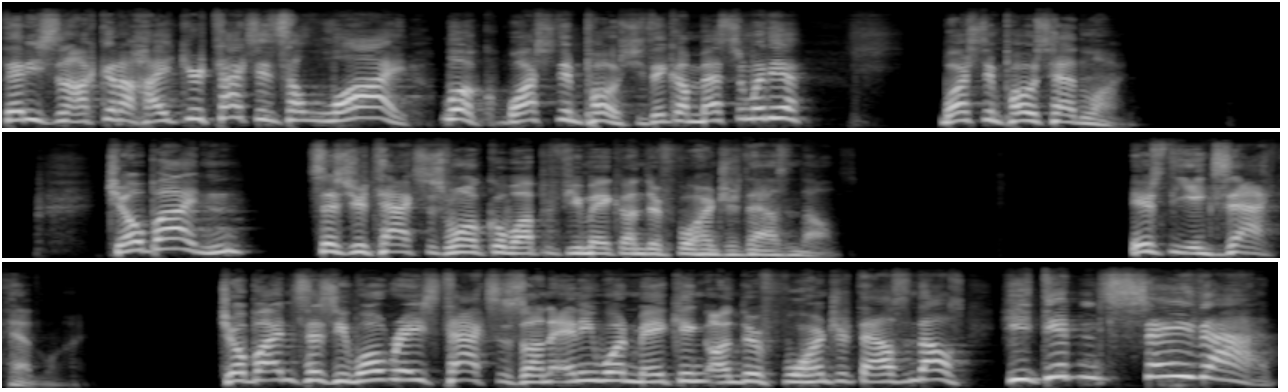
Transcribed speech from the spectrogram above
that he's not going to hike your taxes. It's a lie. Look, Washington Post, you think I'm messing with you? Washington Post headline Joe Biden says your taxes won't go up if you make under $400,000. Here's the exact headline Joe Biden says he won't raise taxes on anyone making under $400,000. He didn't say that.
